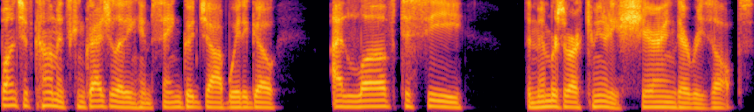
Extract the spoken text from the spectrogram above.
bunch of comments congratulating him, saying, Good job, way to go. I love to see the members of our community sharing their results.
